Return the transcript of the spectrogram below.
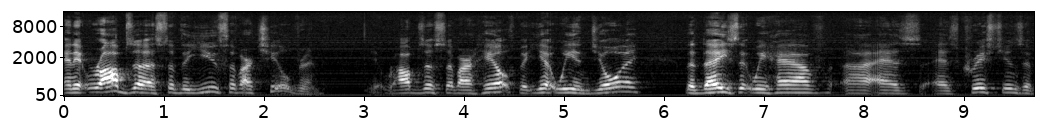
and it robs us of the youth of our children. It robs us of our health, but yet we enjoy the days that we have uh, as, as Christians, as,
